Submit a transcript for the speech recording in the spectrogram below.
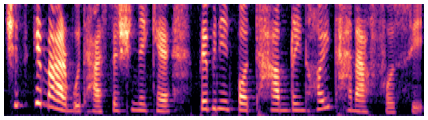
چیزی که مربوط هستش اینه که ببینید با تمرین های تنفسی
